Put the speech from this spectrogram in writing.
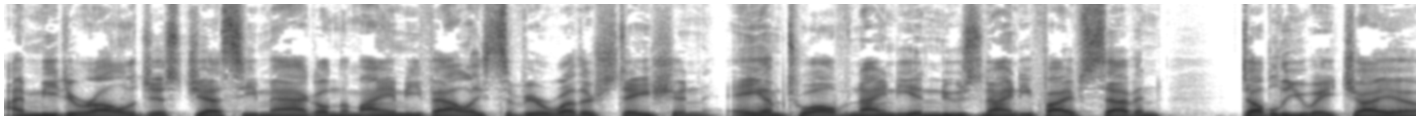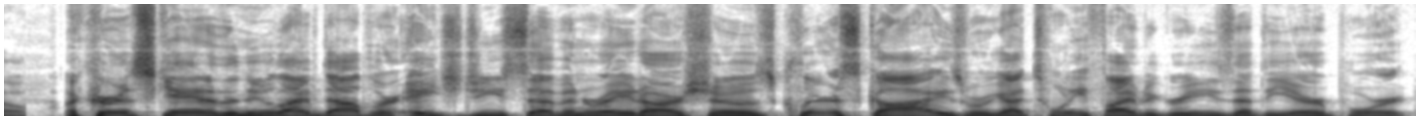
I'm meteorologist Jesse Mag on the Miami Valley Severe Weather Station, AM 1290 and News 957, WHIO. A current scan of the new Live Doppler HG7 radar shows clear skies where we got 25 degrees at the airport.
